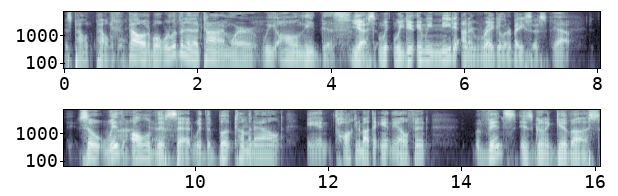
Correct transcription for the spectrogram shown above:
it's pal- palatable Palatable. We're living in a time where we all need this. yes we, we do and we need it on a regular basis Yeah. so with ah, all of this said with the book coming out and talking about the ant and the elephant vince is going to give us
